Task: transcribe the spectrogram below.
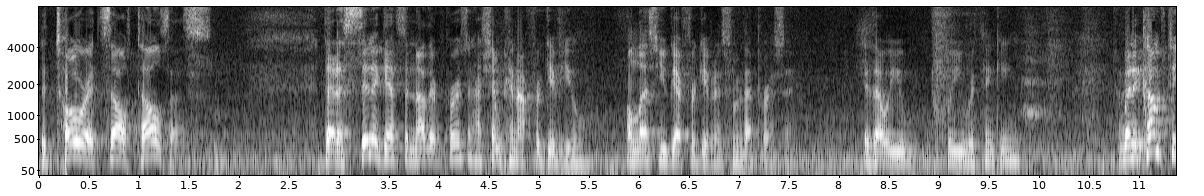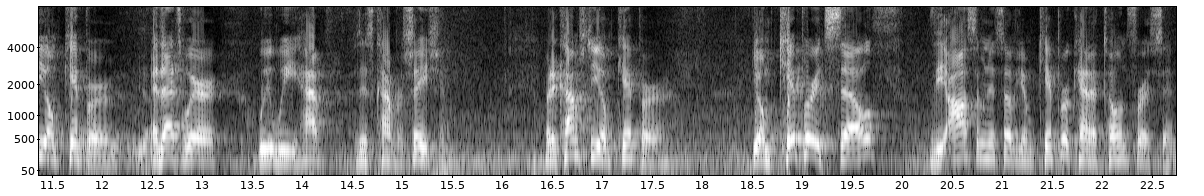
the Torah itself tells us that a sin against another person, Hashem cannot forgive you unless you get forgiveness from that person. Is that what you what you were thinking? When it comes to Yom Kippur, Yeah, yeah. and that's where we, we have this conversation. When it comes to Yom Kippur, Yom Kippur itself, the awesomeness of Yom Kippur can atone for a sin.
